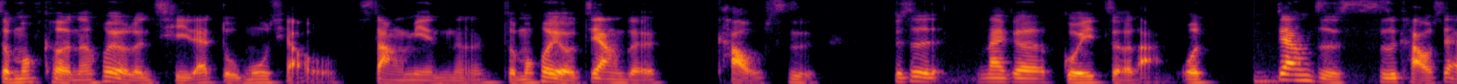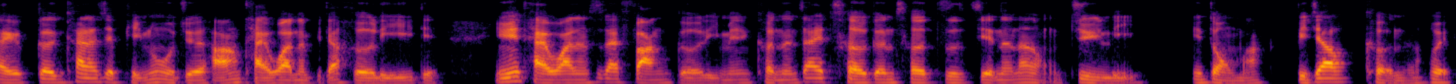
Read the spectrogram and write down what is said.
怎么可能会有人骑在独木桥上面呢？怎么会有这样的考试？就是那个规则啦。我这样子思考下来，跟看那些评论，我觉得好像台湾的比较合理一点。因为台湾呢是在方格里面，可能在车跟车之间的那种距离，你懂吗？比较可能会。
